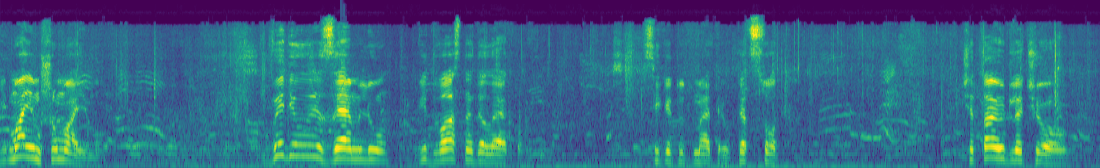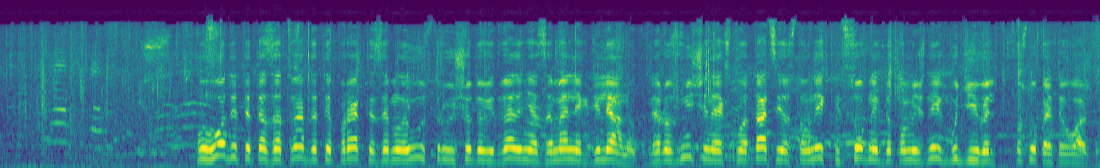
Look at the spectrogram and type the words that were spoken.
маємо, що маємо. Виділили землю від вас недалеко. Скільки тут метрів? 500. Читаю для чого погодити та затвердити проекти землеустрою щодо відведення земельних ділянок для розміщення експлуатації основних підсобних допоміжних будівель. Послухайте уважно.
